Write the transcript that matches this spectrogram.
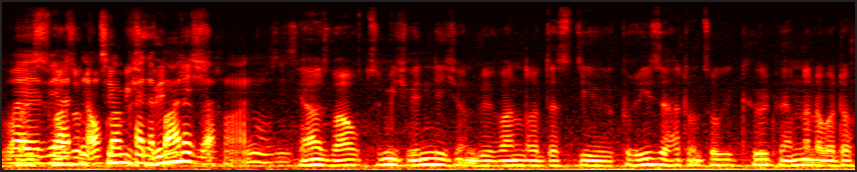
Weil weil wir war so hatten auch gar keine windig. Badesachen an, muss ich sagen. ja, es war auch ziemlich windig und wir waren dran, dass die Brise hat uns so gekühlt. Wir haben dann aber doch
